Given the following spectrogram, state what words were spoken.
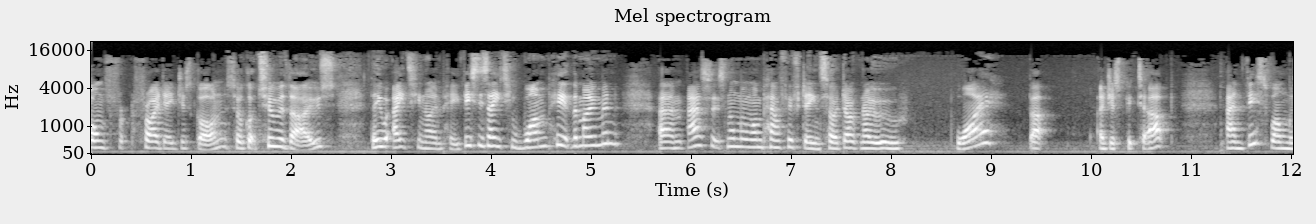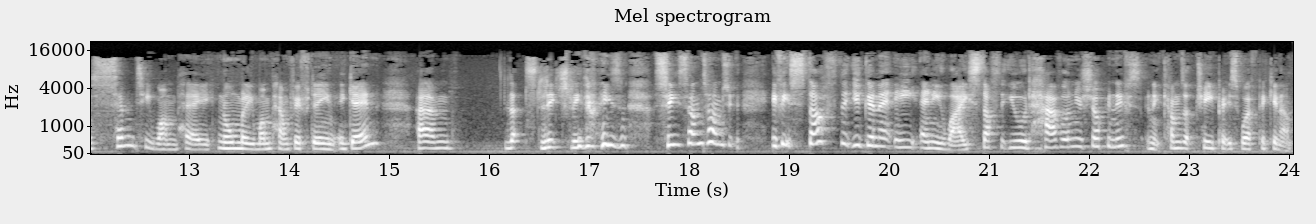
on fr Friday just gone. So I've got two of those. They were 89p. This is 81p at the moment. Um, as it's normally £1.15, so I don't know why, but I just picked it up. And this one was 71p, normally £1.15 again. Um, that's literally the reason. See, sometimes if it's stuff that you're going to eat anyway, stuff that you would have on your shopping list and it comes up cheaper, it's worth picking up.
